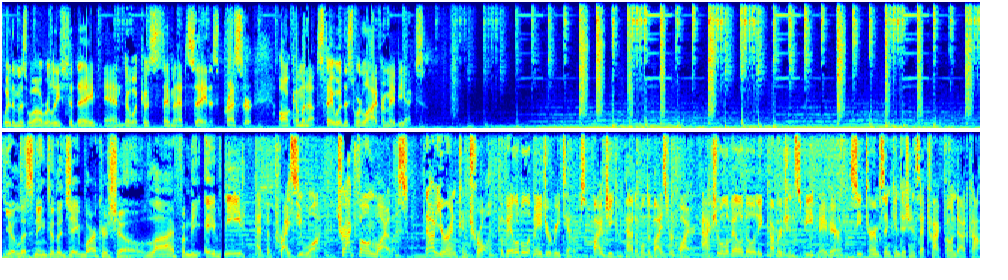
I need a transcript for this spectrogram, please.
with him as well, released today, and uh, what Coach Saban had to say in his presser, all coming up. Stay with us. We're live from AVX. You're listening to The Jay Barker Show, live from the AV. Need at the price you want. Tracfone Wireless. Now you're in control. Available at major retailers. 5G compatible device required. Actual availability, coverage, and speed may vary. See terms and conditions at tracfone.com.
